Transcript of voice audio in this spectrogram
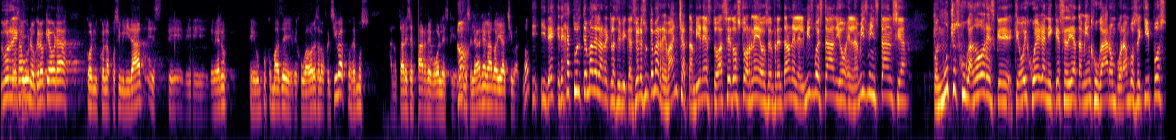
2 a 1. Creo que ahora con, con la posibilidad este, de, de ver eh, un poco más de, de jugadores a la ofensiva, podemos anotar ese par de goles que No. bueno, se le ha negado ahí a Chivas, ¿no? Y, y de- deja tú el tema de la reclasificación, es un tema de revancha también esto. Hace dos torneos se enfrentaron en el mismo estadio, en la misma instancia, con muchos jugadores que, que hoy juegan y que ese día también jugaron por ambos equipos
